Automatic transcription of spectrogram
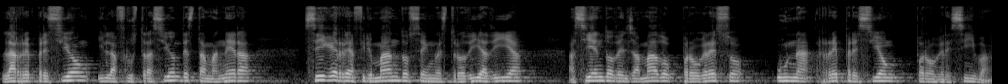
La represión y la frustración de esta manera sigue reafirmándose en nuestro día a día, haciendo del llamado progreso una represión progresiva.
